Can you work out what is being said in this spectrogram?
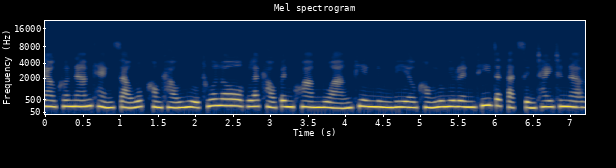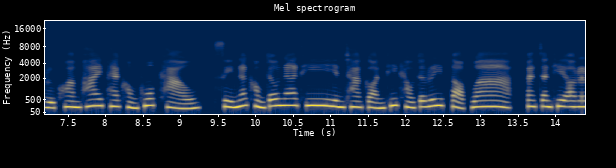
ดาวเคราะห์น้ำแข็งสาวกของเขาอยู่ทั่วโลก และเขาเป็นความหวังเพียงหนึ่งเดียวของลูมิเรนที่จะตัดสินชัยชนะหรือความพ่ายแพ้ของพวกเขา สีหน้าของเจ้าหน้าที่เย็นชาก่อนที่เขาจะรีบตอบว่าอาจารย์เคอไร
